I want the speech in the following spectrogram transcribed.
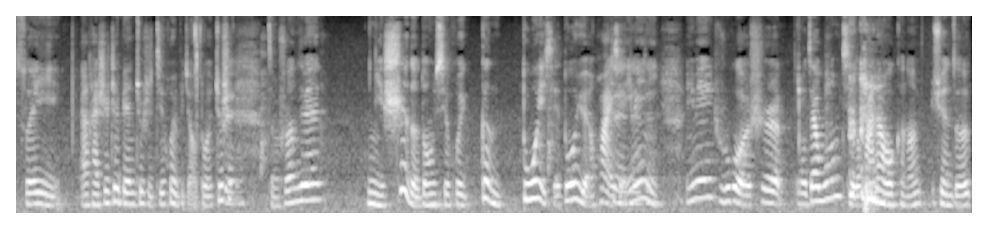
所以啊，还是这边就是机会比较多，就是怎么说呢，这边你试的东西会更多一些，多元化一些。对对因为你，因为如果是我在乌鲁木齐的话，那我可能选择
